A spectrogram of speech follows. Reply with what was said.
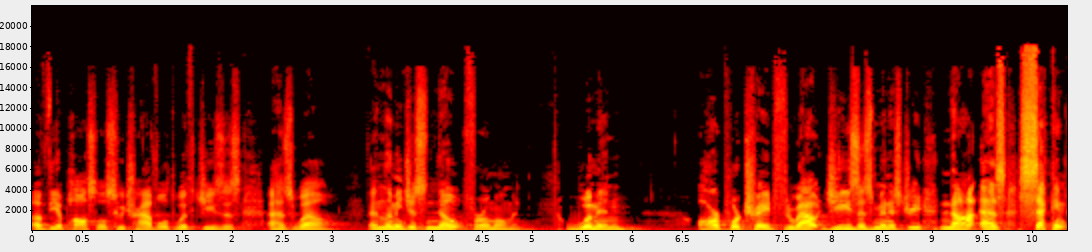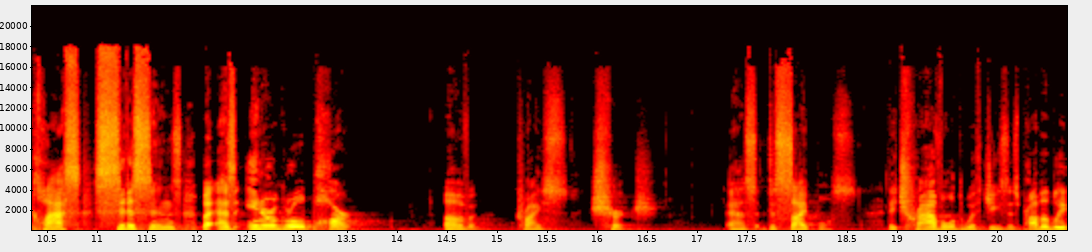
of the apostles who traveled with Jesus as well. And let me just note for a moment women are portrayed throughout Jesus' ministry not as second class citizens, but as integral part of Christ's church, as disciples. They traveled with Jesus, probably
